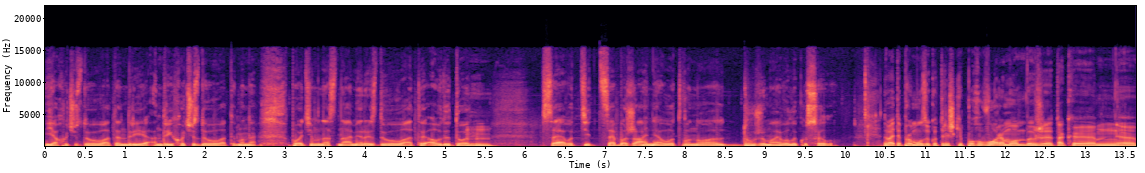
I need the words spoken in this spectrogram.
Я хочу здивувати Андрія, Андрій хоче здивувати мене. Потім у нас наміри здивувати аудиторію. Мгм. Все, от ті, це бажання, от воно дуже має велику силу. Давайте про музику трішки поговоримо. Ви вже так. Е, е,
